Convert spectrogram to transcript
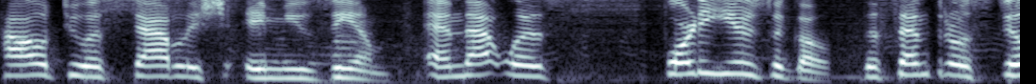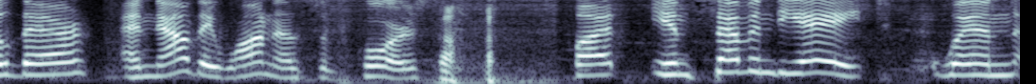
how to establish a museum. And that was 40 years ago. The centro is still there, and now they want us, of course. but in 78, when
